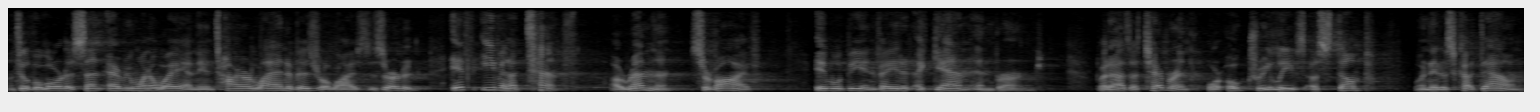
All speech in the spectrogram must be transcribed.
until the Lord has sent everyone away and the entire land of Israel lies deserted. If even a tenth a remnant survive, it will be invaded again and burned. But as a terebinth or oak tree leaves a stump when it is cut down,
